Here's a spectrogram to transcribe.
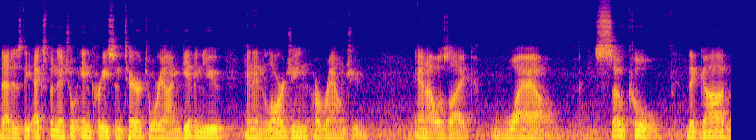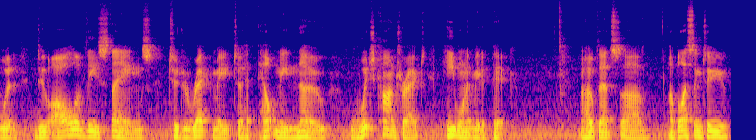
That is the exponential increase in territory I am giving you and enlarging around you. And I was like, wow, so cool that God would do all of these things to direct me to help me know which contract He wanted me to pick. I hope that's uh, a blessing to you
